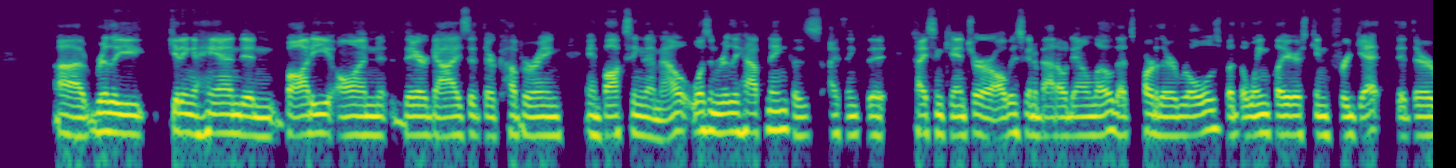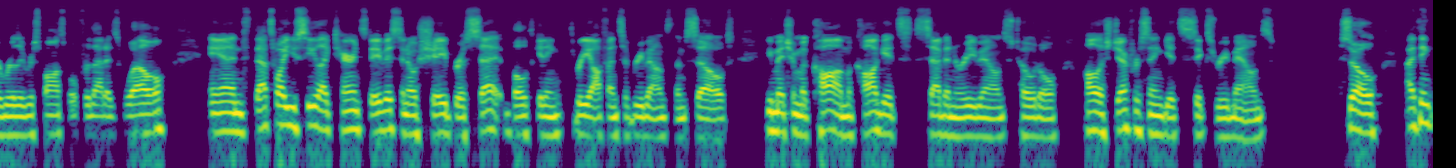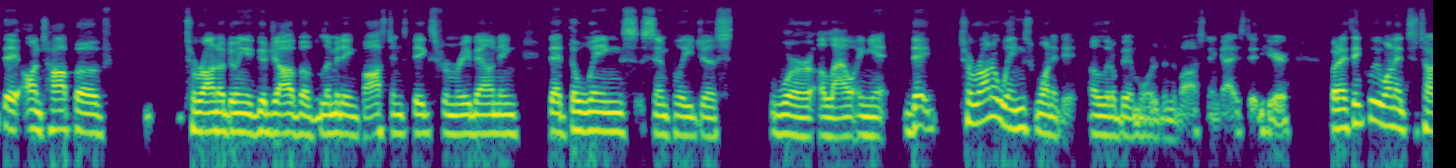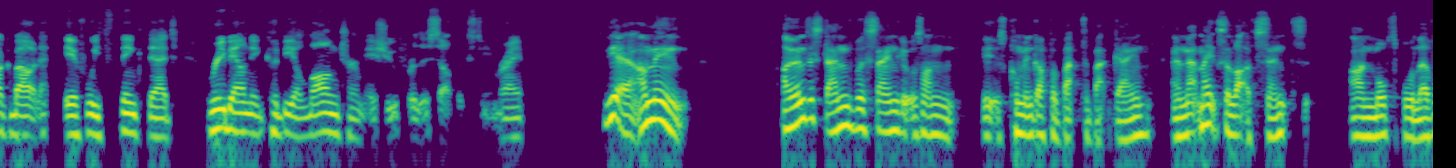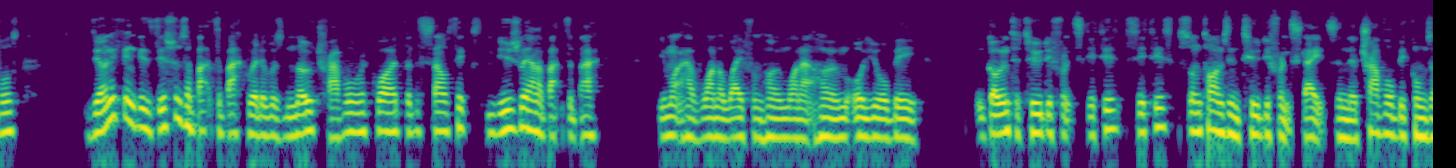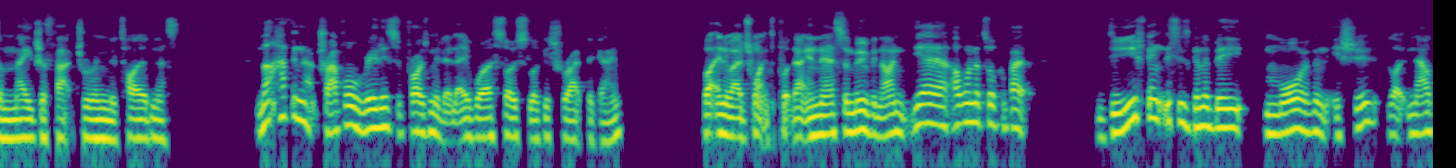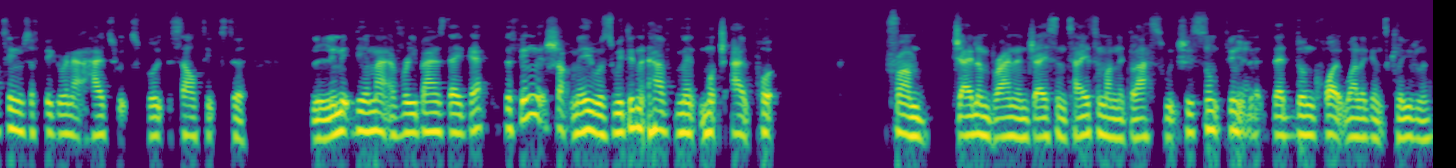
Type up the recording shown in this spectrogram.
uh, really getting a hand and body on their guys that they're covering and boxing them out wasn't really happening because I think that Theis and Kanter are always going to battle down low. That's part of their roles, but the wing players can forget that they're really responsible for that as well. And that's why you see like Terence Davis and Oshae Brissett both getting three offensive rebounds themselves. You mentioned McCaw. McCaw gets seven rebounds total. Hollis Jefferson gets six rebounds. So I think that on top of Toronto doing a good job of limiting Boston's bigs from rebounding, that the wings simply just were allowing it. They Toronto Wings wanted it a little bit more than the Boston guys did here. But I think we wanted to talk about if we think that rebounding could be a long term issue for the Celtics team, right? Yeah, I mean, I understand we're saying it was on, it was coming off a back to back game, and that makes a lot of sense on multiple levels. The only thing is, this was a back to back where there was no travel required for the Celtics. Usually on a back to back, you might have one away from home, one at home, or you'll be going to two different cities, cities, sometimes in two different states, and the travel becomes a major factor in the tiredness. Not having that travel really surprised me that they were so sluggish throughout the game. But anyway, I just wanted to put that in there. So moving on, yeah, I want to talk about. Do you think this is going to be more of an issue? Like now, teams are figuring out how to exploit the Celtics to limit the amount of rebounds they get. The thing that shocked me was we didn't have much output from Jaylen Brown and Jayson Tatum on the glass, which is something yeah. that they've done quite well against Cleveland.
